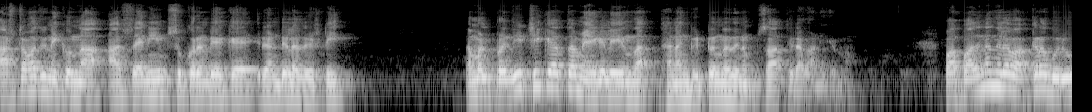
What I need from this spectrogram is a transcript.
അഷ്ടമത്തിൽ നിൽക്കുന്ന ആ ശനിയും ശുക്രന്റെയൊക്കെ രണ്ടിലെ ദൃഷ്ടി നമ്മൾ പ്രതീക്ഷിക്കാത്ത മേഖലയിൽ നിന്ന് ധനം കിട്ടുന്നതിനും സാധ്യത കാണിക്കുന്നു. അപ്പോൾ പതിനൊന്നിലെ വക്രഗുരു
